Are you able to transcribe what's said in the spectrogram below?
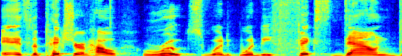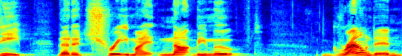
It's the picture of how roots would, would be fixed down deep that a tree might not be moved. Grounded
